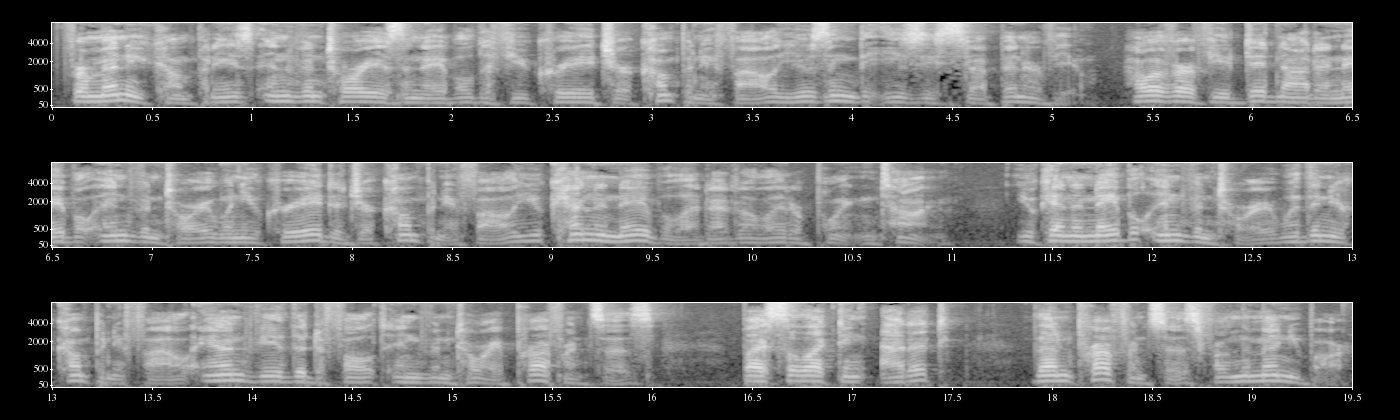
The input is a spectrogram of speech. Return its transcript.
For many companies, inventory is enabled if you create your company file using the Easy Step interview. However, if you did not enable inventory when you created your company file, you can enable it at a later point in time. You can enable inventory within your company file and view the default inventory preferences by selecting Edit, then Preferences from the menu bar.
